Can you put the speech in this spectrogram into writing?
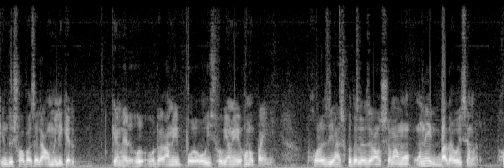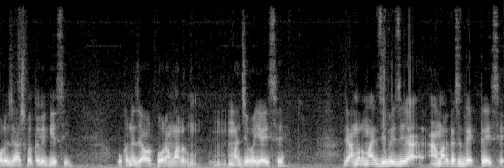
কিন্তু সব আসলে আওয়ামী লীগের ক্যামেরা ওটা আমি পরে ওই ছবি আমি এখনও পাইনি। ফরজি হাসপাতালে যাওয়ার সময় আমার অনেক বাধা হয়েছে আমার। ফরজি হাসপাতালে গেছি ওখানে যাওয়ার পর আমার মাঝে ভাই আইছে। যে আমার মাঝে ভাই যে আমার কাছে দেখতে আইছে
